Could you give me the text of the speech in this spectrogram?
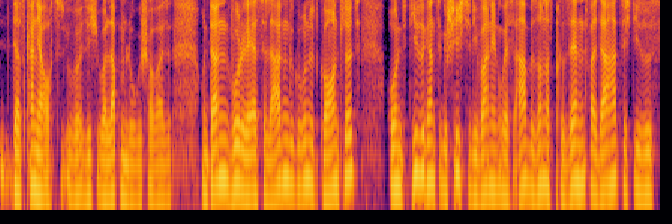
Das kann ja auch über, sich überlappen, logischerweise. Und dann wurde der erste Laden gegründet, Gauntlet. Und diese ganze Geschichte, die war in den USA besonders präsent, weil da hat sich dieses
